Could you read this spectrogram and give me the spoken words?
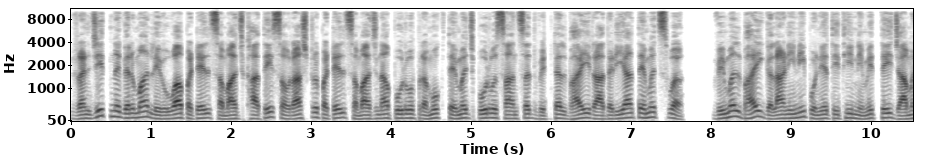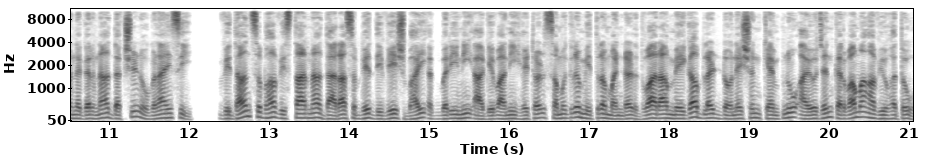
રણજીતનગરમાં લેઉવા પટેલ સમાજ ખાતે સૌરાષ્ટ્ર પટેલ સમાજના પૂર્વ પ્રમુખ તેમજ પૂર્વ સાંસદ વિઠ્ઠલભાઈ રાદડિયા તેમજ સ્વ વિમલભાઈ ગલાણીની પુણ્યતિથિ નિમિત્તે જામનગરના દક્ષિણ ઓગણાએંસી વિધાનસભા વિસ્તારના ધારાસભ્ય દિવ્યેશભાઈ અકબરીની આગેવાની હેઠળ સમગ્ર મિત્ર મંડળ દ્વારા મેગા બ્લડ ડોનેશન કેમ્પનું આયોજન કરવામાં આવ્યું હતું.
